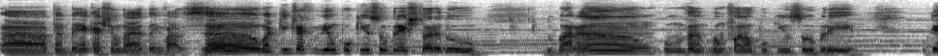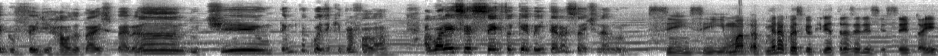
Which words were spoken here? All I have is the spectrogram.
ah, também a questão da, da invasão. Aqui a gente vai ver um pouquinho sobre a história do, do Barão, vamos, vamos falar um pouquinho sobre o que é que o Fade House tá esperando, o tio. Tem muita coisa aqui para falar. Agora, esse excerto aqui é bem interessante, né, Bruno? Sim, sim. Uma, a primeira coisa que eu queria trazer desse excerto aí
